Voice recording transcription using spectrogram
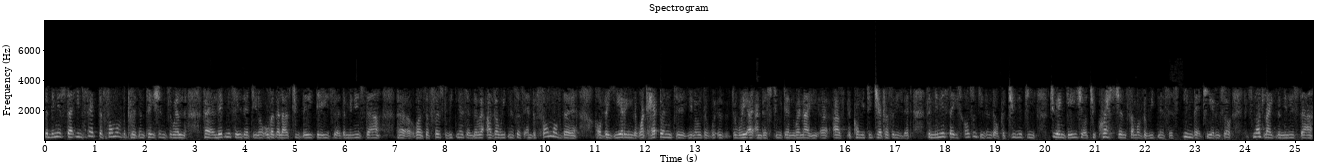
the minister. In fact, the form of the presentations, well, uh, let me say that, you know, over the last two day, days, uh, the minister uh, was the first witness and there were other witnesses. And the form of the of the hearing, what happened, uh, you know, the, the way I understood and when I uh, asked the committee chairperson is that the minister is also given the opportunity to engage or to question some of the witnesses in that hearing. So it's not like the minister,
